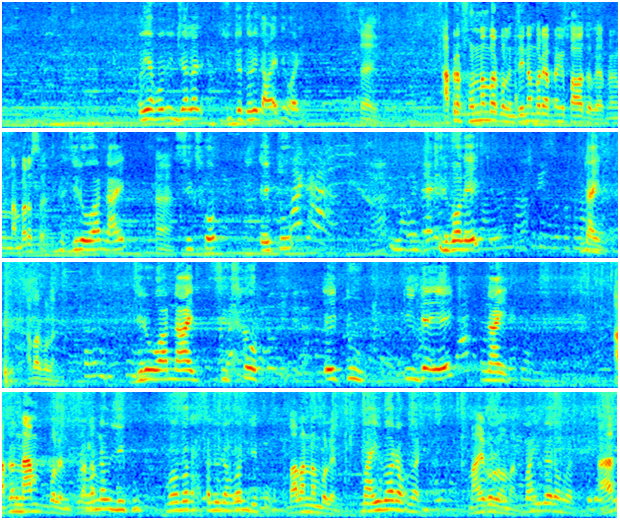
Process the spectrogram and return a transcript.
আমি এখন ইনশাল্লাহ কিছুটা ধরে দাঁড়াইতে পারি। তাই? আপনার ফোন নাম্বার বলেন যে নাম্বারে আপনাকে পাওয়া যাবে। আপনার নাম্বার আছে? Zero one nine six four eight two eight nine আবার বলেন। Zero one nine six four eight two তিনটে এইট নাইন আপনার নাম বলেন আমার নাম নাম লিপু মোহাম্মদ হাসানুর রহমান লিপু। বাবার নাম বলেন। মাহিবা রহমান। মাহিবুর রহমান। মাহিবা রহমান। আর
